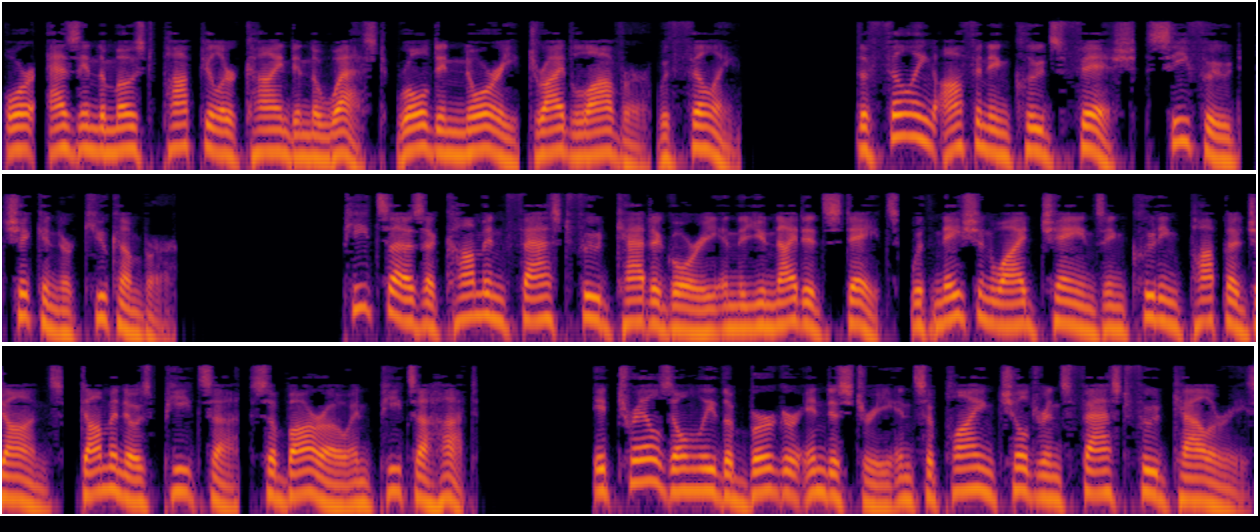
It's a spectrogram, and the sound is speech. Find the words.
or, as in the most popular kind in the West, rolled in nori dried laver with filling. The filling often includes fish, seafood, chicken or cucumber. Pizza is a common fast food category in the United States, with nationwide chains including Papa John's, Domino's Pizza, Sbarro and Pizza Hut. It trails only the burger industry in supplying children's fast food calories.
